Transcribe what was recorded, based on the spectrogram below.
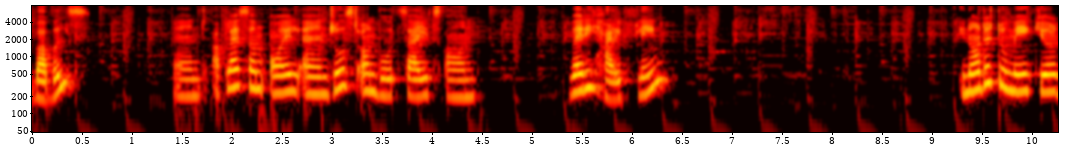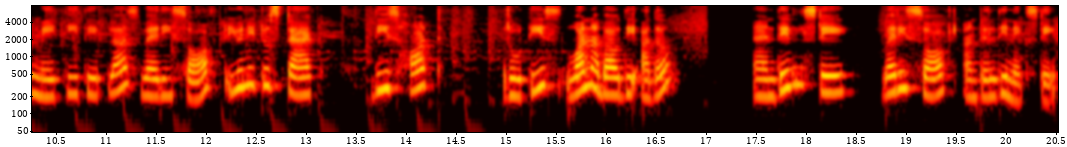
bubbles and apply some oil and roast on both sides on very high flame. In order to make your methi theplas very soft, you need to stack these hot rotis one above the other and they will stay very soft until the next day.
